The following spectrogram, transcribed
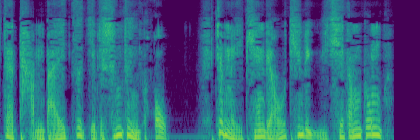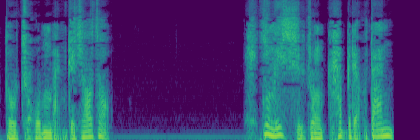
在坦白自己的身份以后，这每天聊天的语气当中都充满着焦躁，因为始终开不了单，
